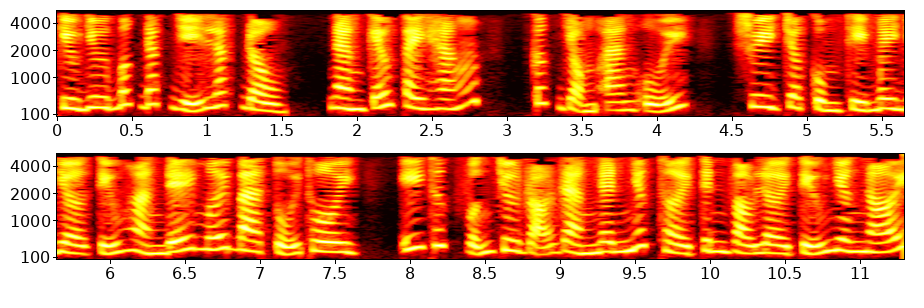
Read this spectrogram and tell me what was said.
Kiều Dư bất đắc dĩ lắc đầu, nàng kéo tay hắn, cất giọng an ủi, suy cho cùng thì bây giờ tiểu hoàng đế mới 3 tuổi thôi, ý thức vẫn chưa rõ ràng nên nhất thời tin vào lời tiểu nhân nói,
